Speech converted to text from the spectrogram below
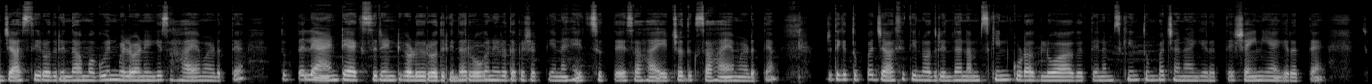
ಜಾಸ್ತಿ ಇರೋದರಿಂದ ಮಗುವಿನ ಬೆಳವಣಿಗೆಗೆ ಸಹಾಯ ಮಾಡುತ್ತೆ. ತುಪ್ಪದಲ್ಲಿ ಆ್ಯಂಟಿ ಆಕ್ಸಿಡೆಂಟ್ಗಳು ಇರೋದರಿಂದ ರೋಗ ನಿರೋಧಕ ಶಕ್ತಿಯನ್ನು ಹೆಚ್ಚಿಸುತ್ತೆ, ಸಹಾಯ, ಹೆಚ್ಚೋದಕ್ಕೆ ಸಹಾಯ ಮಾಡುತ್ತೆ. ಜೊತೆಗೆ ತುಪ್ಪ ಜಾಸ್ತಿ ತಿನ್ನೋದ್ರಿಂದ ನಮ್ಮ ಸ್ಕಿನ್ ಕೂಡ ಗ್ಲೋ ಆಗುತ್ತೆ. ನಮ್ಮ ಸ್ಕಿನ್ ತುಂಬ ಚೆನ್ನಾಗಿರುತ್ತೆ ಶೈನಿ ಆಗಿರುತ್ತೆ. ಸೊ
